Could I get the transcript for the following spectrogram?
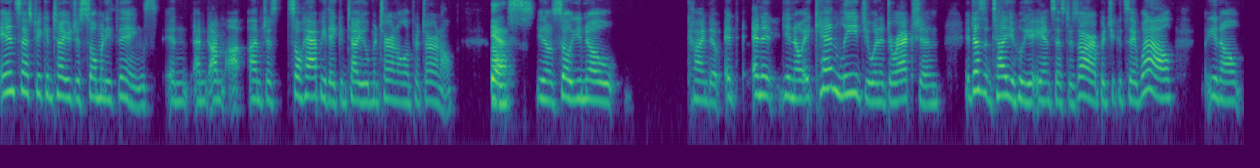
ancestry can tell you just so many things, and I'm I'm I'm just so happy they can tell you maternal and paternal. Um, yes. Um, you know, so you know kind of it and it you know it can lead you in a direction it doesn't tell you who your ancestors are but you could say well you know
